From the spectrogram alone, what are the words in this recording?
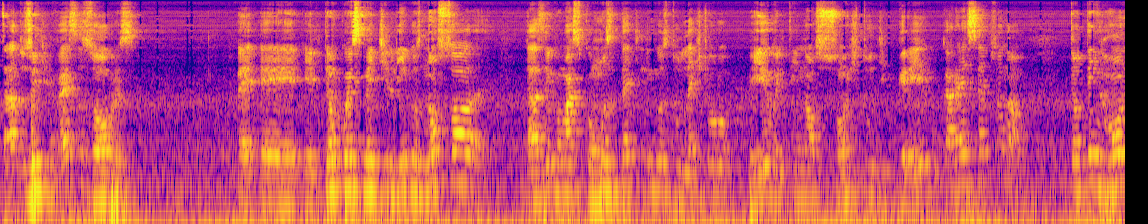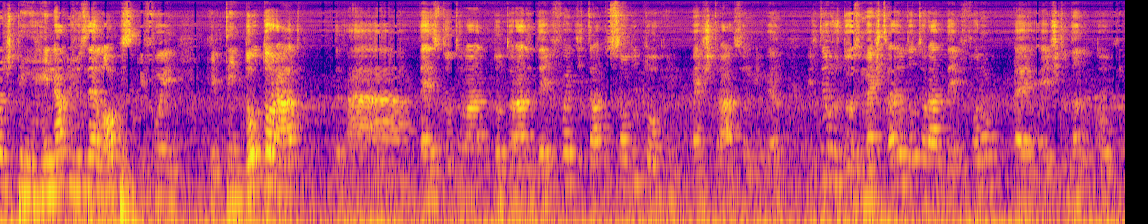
Traduziu diversas obras. É, é, ele tem um conhecimento de línguas, não só das línguas mais comuns, até de línguas do leste europeu, ele tem noções de tudo de grego, o cara é excepcional. Então tem Ronald, tem Reinaldo José Lopes, que foi, que ele tem doutorado, a tese de doutorado, doutorado dele foi de tradução do Tolkien, mestrado, se eu não me engano tem os dois, o mestrado e o doutorado dele foram é, é, estudando Tolkien.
